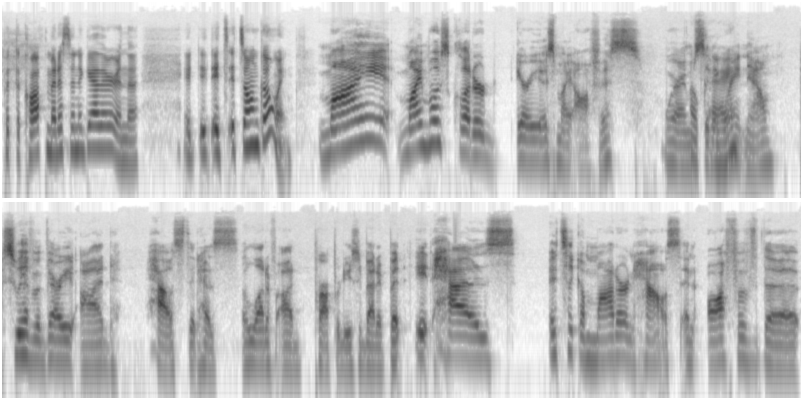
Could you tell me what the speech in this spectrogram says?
put the cough medicine together, and the it, it, it's it's ongoing." My my most cluttered area is my office where I'm sitting right now. So we have a very odd house that has a lot of odd properties about it, but it has it's like a modern house and off of the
